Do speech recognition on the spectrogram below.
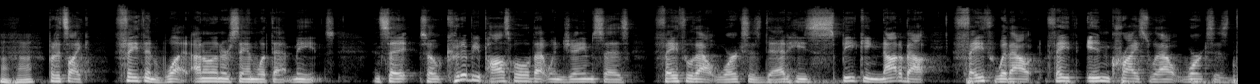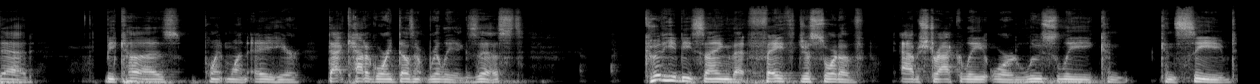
Mm-hmm. But it's like faith in what? I don't understand what that means. And say, so could it be possible that when James says faith without works is dead, he's speaking not about faith without faith in Christ without works is dead, because point one A here, that category doesn't really exist. Could he be saying that faith just sort of abstractly or loosely con- conceived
